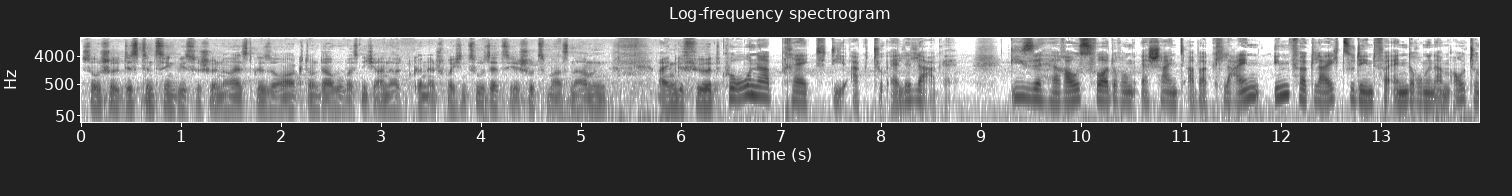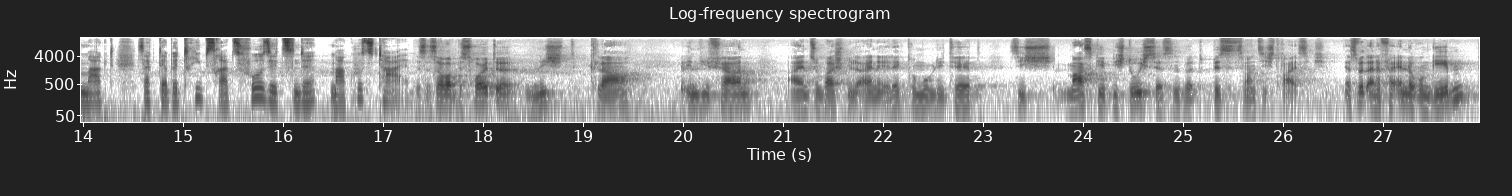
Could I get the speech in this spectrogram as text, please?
Social Distancing, wie es so schön heißt, gesorgt und da, wo wir es nicht einhalten können, entsprechend zusätzliche Schutzmaßnahmen eingeführt. Corona prägt die aktuelle Lage. Diese Herausforderung erscheint aber klein im Vergleich zu den Veränderungen am Automarkt, sagt der Betriebsratsvorsitzende Markus Thal. Es ist aber bis heute nicht klar, inwiefern ein, zum Beispiel eine Elektromobilität sich maßgeblich durchsetzen wird bis 2030. Es wird eine Veränderung geben.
